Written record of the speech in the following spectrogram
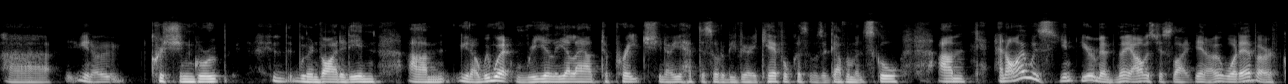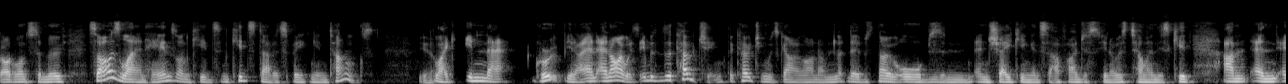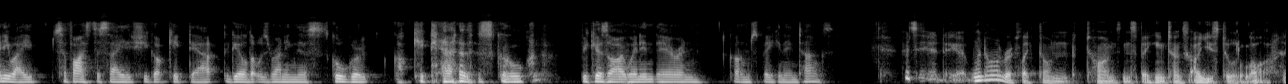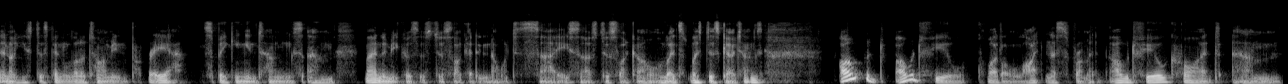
uh, you know, Christian group. We were invited in. Um, you know, we weren't really allowed to preach. You know, you had to sort of be very careful because it was a government school. Um, and I was, you, you remember me, I was just like, you know, whatever. If God wants to move, so I was laying hands on kids, and kids started speaking in tongues, yeah. like in that group, you know, and, and I was, it was the coaching, the coaching was going on. I'm, there was no orbs and, and shaking and stuff. I just, you know, was telling this kid. Um, and anyway, suffice to say, she got kicked out. The girl that was running the school group got kicked out of the school because I went in there and got them speaking in tongues. It's, when I reflect on times in speaking tongues, I used to it a lot, and I used to spend a lot of time in prayer speaking in tongues, um, mainly because it's just like I didn't know what to say. So it's just like, oh, let's let's just go tongues. I would I would feel quite a lightness from it. I would feel quite um,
